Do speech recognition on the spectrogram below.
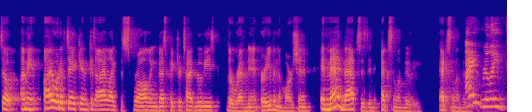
So, I mean, I would have taken because I like the sprawling Best Picture type movies, The Revenant, or even The Martian. And Mad Max is an excellent movie. Excellent movie. I really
